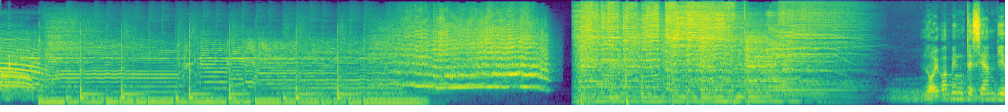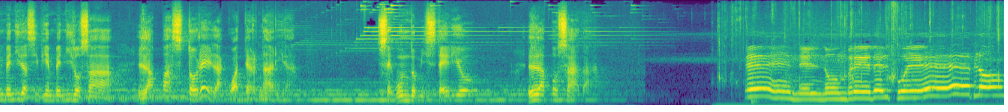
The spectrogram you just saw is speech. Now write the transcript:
Nuevamente sean bienvenidas y bienvenidos a La Pastorela Cuaternaria. Segundo misterio, La Posada. En el nombre del pueblo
